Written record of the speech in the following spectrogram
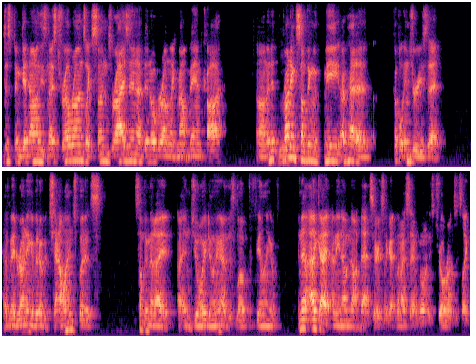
just been getting on these nice trail runs, like sun's rising. I've been over on like Mount Van Cott, um, and it, mm-hmm. running something with me. I've had a couple injuries that have made running a bit of a challenge, but it's something that I, I enjoy doing. I just love the feeling of, and like I, I mean, I'm not that serious. Like I, when I say I'm going on these trail runs, it's like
